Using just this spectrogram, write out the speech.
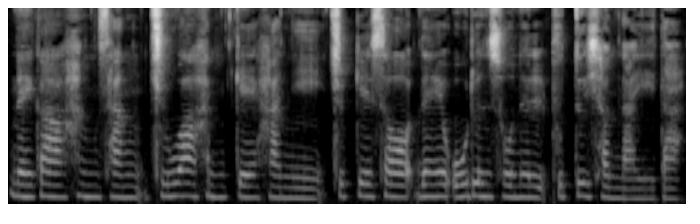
내가 항상 주와 함께 하니 주께서 내 오른손을 붙드셨나이다.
